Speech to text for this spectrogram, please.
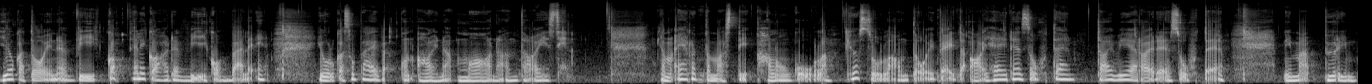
joka toinen viikko, eli kahden viikon välein. Julkaisupäivä on aina maanantaisin. Ja mä ehdottomasti haluan kuulla, jos sulla on toiveita aiheiden suhteen tai vieraiden suhteen, niin mä pyrin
